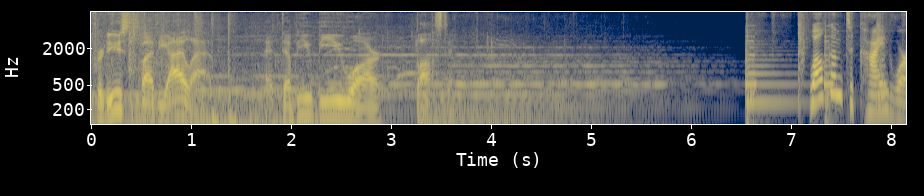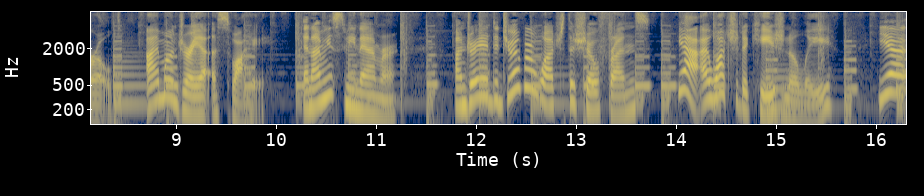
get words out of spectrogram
Produced by the iLab at WBUR Boston. Welcome to Kind World. I'm Andrea Asuaje. And I'm Yasmin Amer. Andrea, did you ever watch the show Friends? Yeah, I watch it occasionally. Yeah,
